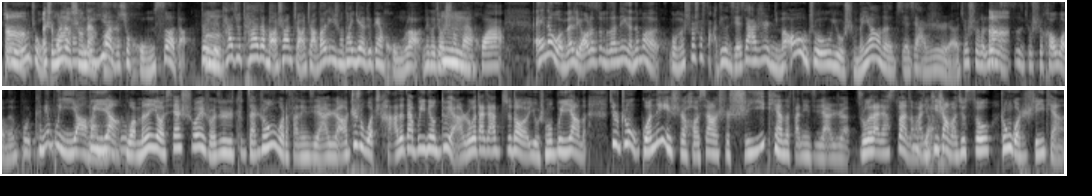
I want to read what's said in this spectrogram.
就有一种什么叫圣诞它的花叶子是红色的，对对，嗯。它就它在往上长，长到一定程度，它叶子就变红了，那个叫圣嗯诞花。哎，那我们聊了这么多那个，那么我们说说法定节假日，你们澳洲有什么样的节假日啊？就是类似，就是和我们不肯定不一样嘛，不一样们。我们要先说一说，就是咱中国的法定节假日啊，这是我查的，但不一定对啊。如果大家知道有什么不一样的，就是中国内是好像是十一天的法定节假日，如果大家算的话，你可以上网去搜，中国是十一天，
